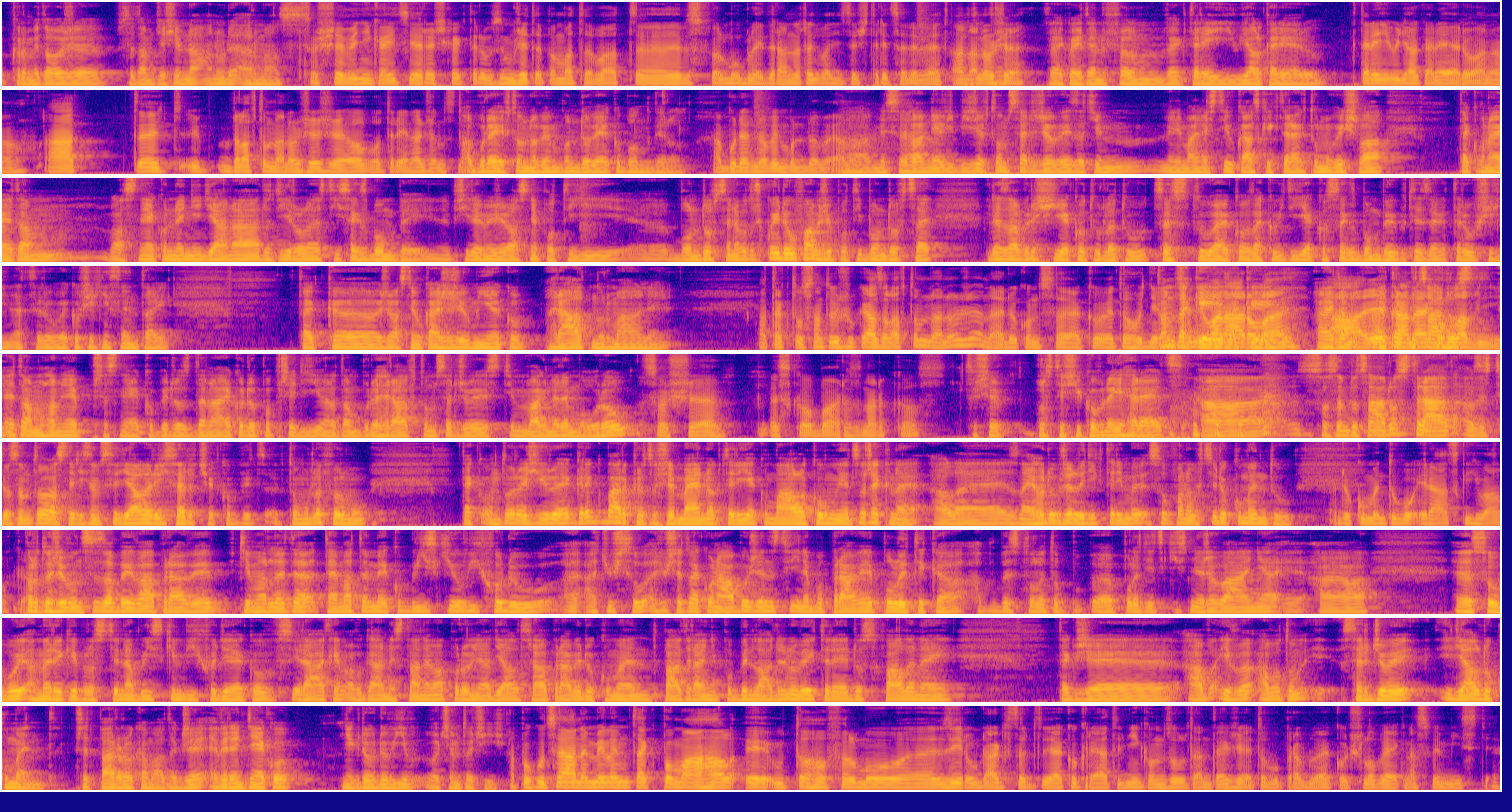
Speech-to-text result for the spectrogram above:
kromě toho, že se tam těším na Anu de Armas. Což je vynikající herečka, kterou si můžete pamatovat uh, z filmu Blade Runner 2049 a na nože. To je takový ten film, ve který udělal kariéru. Který udělal kariéru, ano. A teď byla v tom na nože, že jo, od Ryana Johnsona. A bude i v tom novém Bondově jako Bond Girl. A bude v novém Bondově, ano. A mně se hlavně líbí, že v tom Sergiovi zatím minimálně z té ukázky, která k tomu vyšla, tak ona je tam vlastně jako není dělána do té role z té sex bomby. Přijde mi, že vlastně po té eh, Bondovce, nebo trošku i doufám, že po té Bondovce, kde završí jako tuhle tu cestu jako takový tý jako sex bomby, kterou všichni, na kterou jako všichni slentají, tak eh, že vlastně ukáže, že umí jako hrát normálně a tak to snad už ukázala v tom nano, že ne? Dokonce jako je to hodně tam taky, taky, role a je tam, a je, je tam, jako dost, hlavní. Je tam hlavně přesně jako by dost daná jako do popředí, ona tam bude hrát v tom Sergiovi s tím Wagnerem Mourou. Což je Escobar z Narcos. Což je prostě šikovný herec a co jsem docela dost rád a zjistil jsem to vlastně, když jsem si dělal research jako k tomuhle filmu, tak on to režíruje Greg Barker, což je jméno, který jako málo komu něco řekne, ale znají ho dobře lidi, kteří jsou fanoušci dokumentů. Dokumentů o iráckých válkách. Protože on se zabývá právě těma tématem jako Blízkého východu, ať už, jsou, ať už je to jako náboženství nebo právě politika a vůbec tohleto eh, politické směřování a, a souboj Ameriky prostě na Blízkém východě jako s Irákem, Afghánistánem a podobně. A dělal třeba právě dokument Pátrání po Bin Ládenovi, který je dost chválený takže a, a o tom Sergiovi i dělal dokument před pár rokama, takže evidentně jako někdo, kdo ví, o čem točíš. A pokud se já nemýlim, tak pomáhal i u toho filmu eh, Zero Dark Thirty jako kreativní konzultant, takže je to opravdu jako člověk na svém místě.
